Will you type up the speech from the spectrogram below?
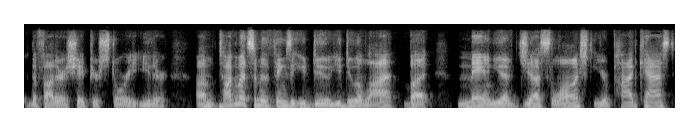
the Father has shaped your story either. Um, talk about some of the things that you do. You do a lot, but man, you have just launched your podcast.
